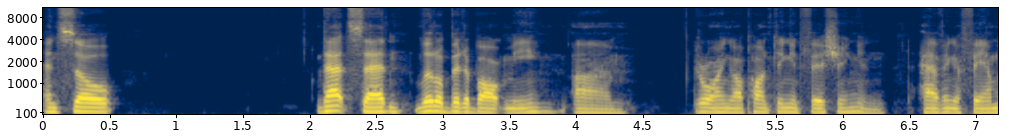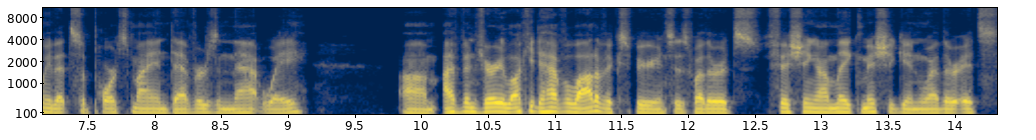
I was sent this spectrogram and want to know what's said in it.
And so that said, a little bit about me. Um, growing up hunting and fishing and having a family that supports my endeavors in that way. Um, I've been very lucky to have a lot of experiences, whether it's fishing on Lake Michigan, whether it's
